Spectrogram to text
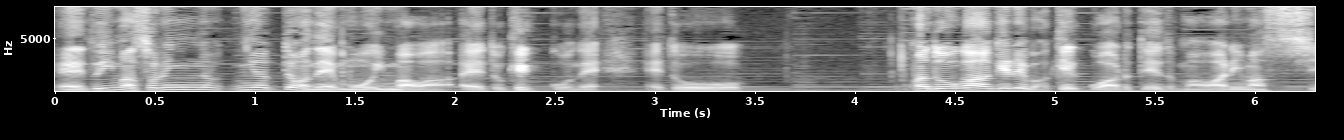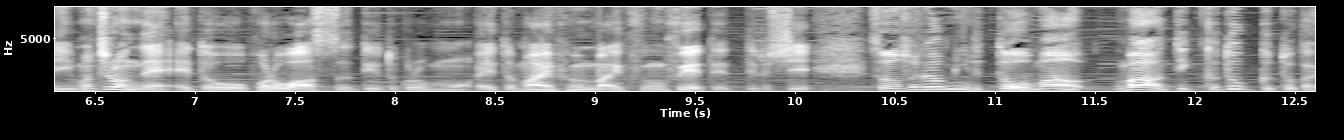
えっと、今、それによってはね、もう今は、えっと、結構ね、えっと、まあ、動画上げれば結構ある程度回りますし、もちろんね、えっと、フォロワー数っていうところも、えっと、毎分毎分増えてってるし、そう、それを見ると、まあ、まあ、TikTok とか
